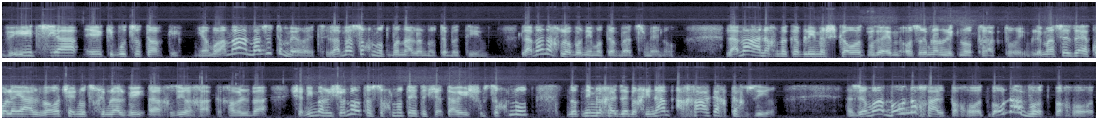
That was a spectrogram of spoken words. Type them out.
והיא הציעה אה, קיבוץ אוטרקי. היא אמרה, מה, מה זאת אומרת? למה הסוכנות בונה לנו את הבתים? למה אנחנו לא בונים אותם בעצמנו? למה אנחנו מקבלים השקעות והם עוזרים לנו לקנות טרקטורים? למעשה זה הכל היה הלוואות שהיינו צריכים להחזיר אחר כך, אבל בשנים הראשונות הסוכנות הייתה, כשאתה יישוב סוכנות, נותנים לך את זה בחינם, אחר כך תחזיר. אז היא אמרה, בואו נאכל פחות, בואו נעבוד פחות,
